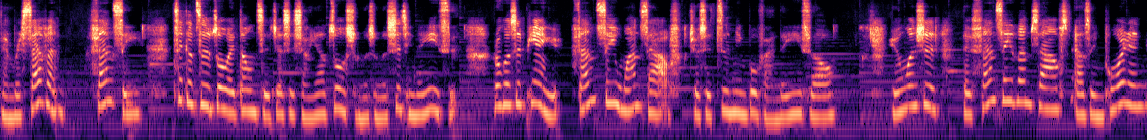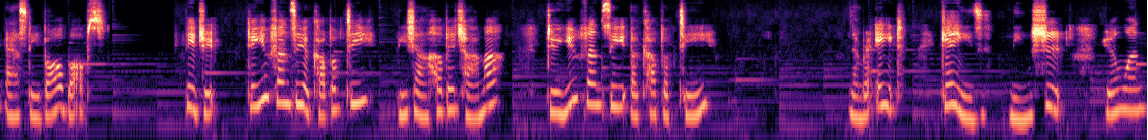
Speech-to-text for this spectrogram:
Number seven, fancy 这个字作为动词就是想要做什么什么事情的意思。如果是片语，fancy oneself 就是自命不凡的意思哦。原文是 They fancy themselves as important as the Baobabs。例句：Do you fancy a cup of tea？你想喝杯茶吗？Do you fancy a cup of tea? Number eight, gaze 凝视。原文：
